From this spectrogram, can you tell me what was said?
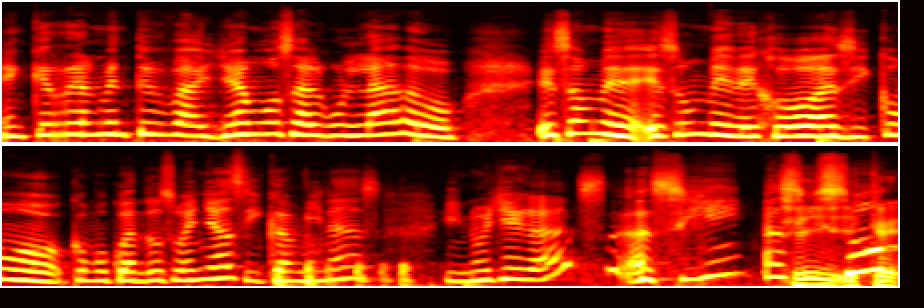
en que realmente vayamos a algún lado. Eso me, eso me dejó así como, como cuando sueñas y caminas y no llegas. Así, Sí, así y que, y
